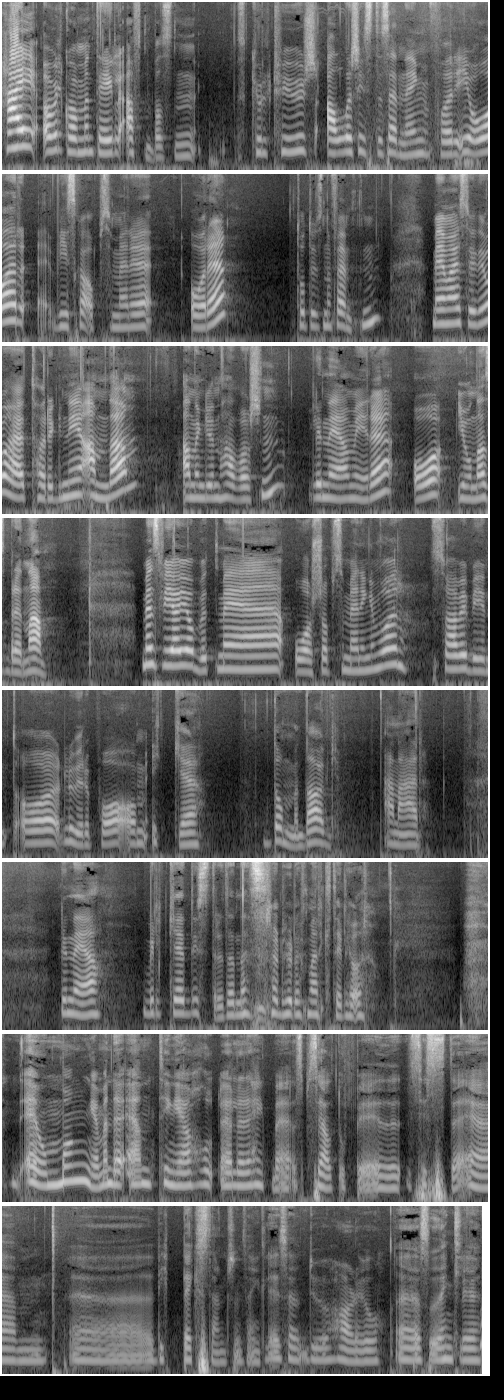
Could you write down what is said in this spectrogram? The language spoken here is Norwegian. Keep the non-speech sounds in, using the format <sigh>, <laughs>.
Hei og velkommen til Aftenposten Kulturs aller siste sending for i år. Vi skal oppsummere året 2015. Med meg i studio har jeg Torgny Amdam, Anne Gunn Halvorsen, Linnea Myhre og Jonas Brenna. Mens vi har jobbet med årsoppsummeringen vår, så har vi begynt å lure på om ikke dommedag er nær. Linnea, hvilke dystre tendenser har du lagt merke til i år? Det er jo mange, men det er en ting jeg har hengt meg spesielt opp i det siste, er uh, VIP extensions, egentlig. Så du har det jo. Uh, så det er egentlig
